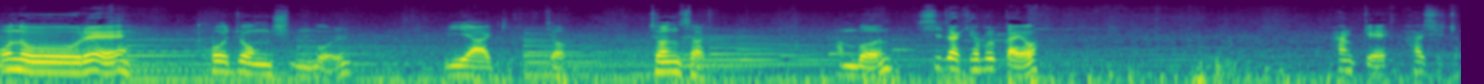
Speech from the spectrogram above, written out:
오늘의 토종식물 이야기, 저 전설 한번 시작해 볼까요? 함께 하시죠.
